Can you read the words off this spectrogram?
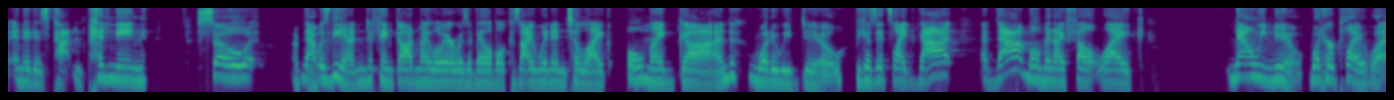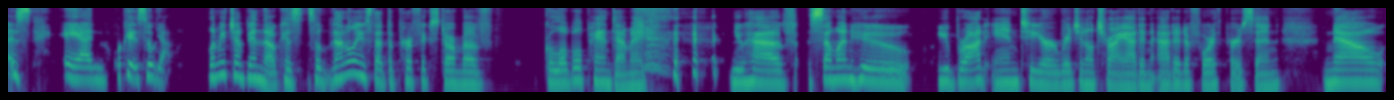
and it is patent pending. So okay. that was the end. Thank God my lawyer was available because I went into like, oh my God, what do we do? Because it's like that at that moment, I felt like now we knew what her play was. And okay, so yeah. Let me jump in though, because so not only is that the perfect storm of global pandemic, you have someone who you brought into your original triad and added a fourth person. Now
